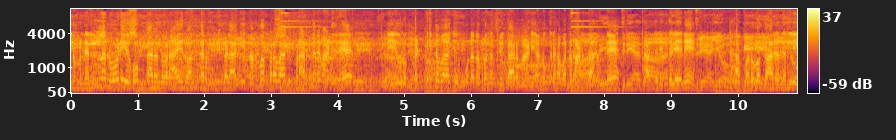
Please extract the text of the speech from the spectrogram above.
ನಮ್ಮನ್ನೆಲ್ಲ ನೋಡಿ ಹೋಗ್ತಾರಲ್ವ ರಾಯರು ಅಂತರ್ಮುಖಿಗಳಾಗಿ ನಮ್ಮ ಪರವಾಗಿ ಪ್ರಾರ್ಥನೆ ಮಾಡಿದರೆ ದೇವರು ಖಂಡಿತವಾಗಿಯೂ ಕೂಡ ನಮ್ಮನ್ನು ಸ್ವೀಕಾರ ಮಾಡಿ ಅನುಗ್ರಹವನ್ನ ಮಾಡ್ತಾನಂತೆ. ಆದ್ದರಿಂದಲೇನೆ ಇಂತಹ ಪರ್ವಕಾಲದಲ್ಲಿ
